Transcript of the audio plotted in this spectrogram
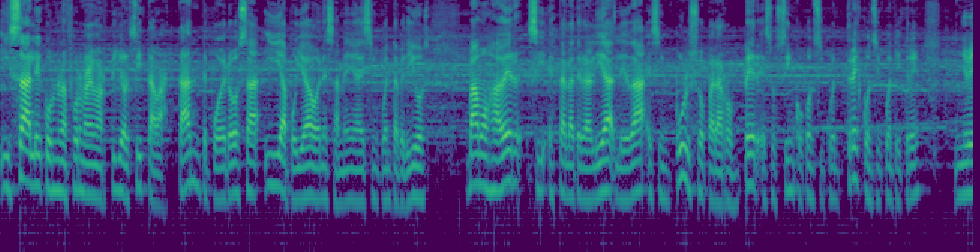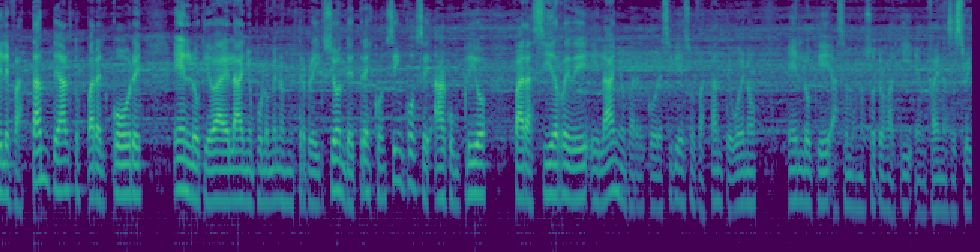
y sale con una forma de martillo alcista bastante poderosa y apoyado en esa media de 50 periodos. Vamos a ver si esta lateralidad le da ese impulso para romper esos 5,53,53 niveles bastante altos para el cobre en lo que va el año, por lo menos nuestra predicción de 3,5 se ha cumplido para cierre del año para el cobre, así que eso es bastante bueno en lo que hacemos nosotros aquí en Finance Street.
